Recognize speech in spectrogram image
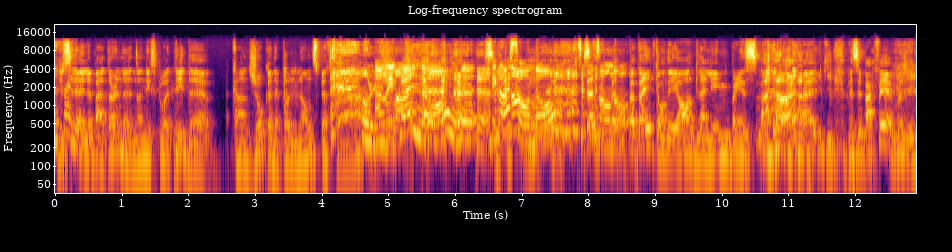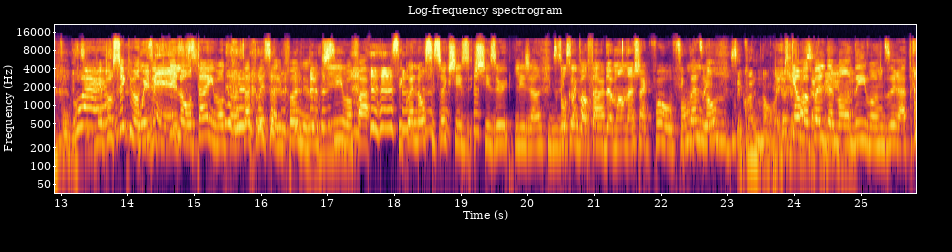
Il y a aussi le, le pattern non exploité de quand Joe connaît pas le nom du personnage. On lui Ah C'est quoi le nom? C'est quoi son nom? C'est quoi son nom? Pe- Peut-être qu'on est hors de la ligne principale. Mais c'est parfait. Moi, il faut. Mais pour ceux qui vont Oui, nous mais- écouter longtemps, ils vont commencer à trouver ça le fun, autres aussi. Ils vont faire. C'est quoi le nom? C'est sûr que chez, chez eux, les gens qui nous C'est pour ça écoutent qu'on te le demande à chaque fois au fond. C'est quoi le nom? C'est quoi le nom? Puis quand on va pas le demander, ils vont nous dire après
